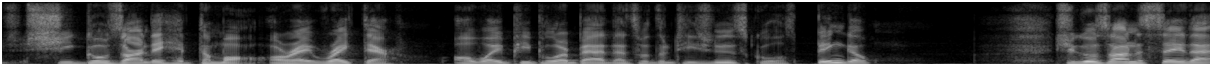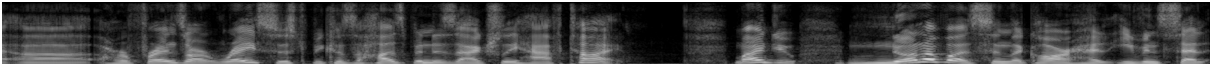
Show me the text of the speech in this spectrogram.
she goes on to hit them all. All right, right there. All white people are bad. That's what they're teaching in schools. Bingo. She goes on to say that uh, her friends aren't racist because the husband is actually half Thai. Mind you, none of us in the car had even said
